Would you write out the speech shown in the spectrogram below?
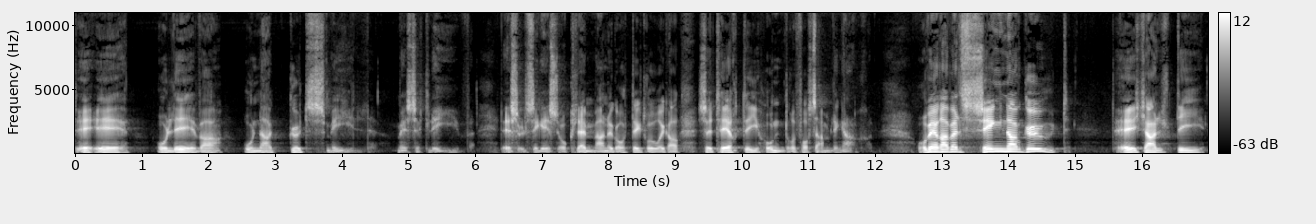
det er å leve under Guds smil med sitt liv. Det syns jeg er så klemmende godt. Jeg tror jeg har sitert det i hundre forsamlinger. Å være velsignet av Gud, det er ikke alltid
